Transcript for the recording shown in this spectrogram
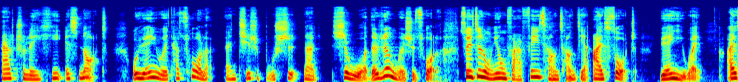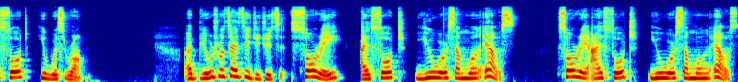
actually he is not。我原以为他错了，但其实不是，那是我的认为是错了。所以这种用法非常常见。I thought，原以为，I thought he was wrong。呃，比如说在这句句子，Sorry。I thought you were someone else. Sorry, I thought you were someone else.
